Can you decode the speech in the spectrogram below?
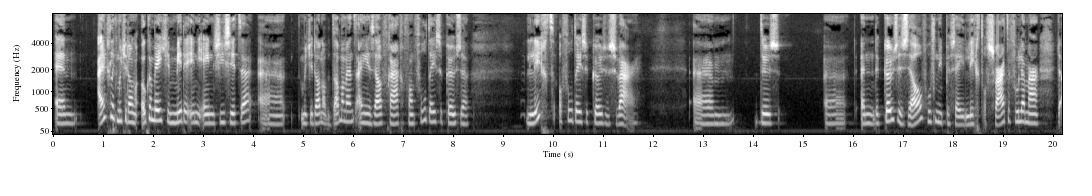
En eigenlijk moet je dan ook een beetje midden in die energie zitten. eh, moet je dan op dat moment aan jezelf vragen van voelt deze keuze licht of voelt deze keuze zwaar? Ehm, dus eh, en de keuze zelf hoeft niet per se licht of zwaar te voelen, maar de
